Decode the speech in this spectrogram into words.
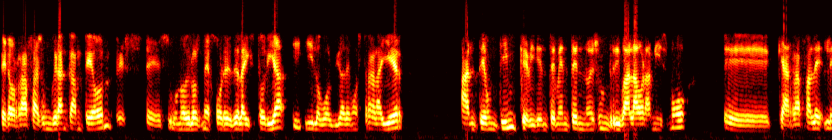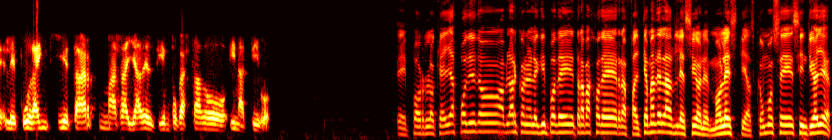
pero Rafa es un gran campeón, es, uno de los mejores de la historia y, lo volvió a demostrar ayer ante un team que evidentemente no es un rival ahora mismo eh, que a Rafa le pueda inquietar más allá del tiempo que ha estado inactivo. Eh, por lo que hayas podido hablar con el equipo de trabajo de Rafa, el tema de las lesiones, molestias, ¿cómo se sintió ayer?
